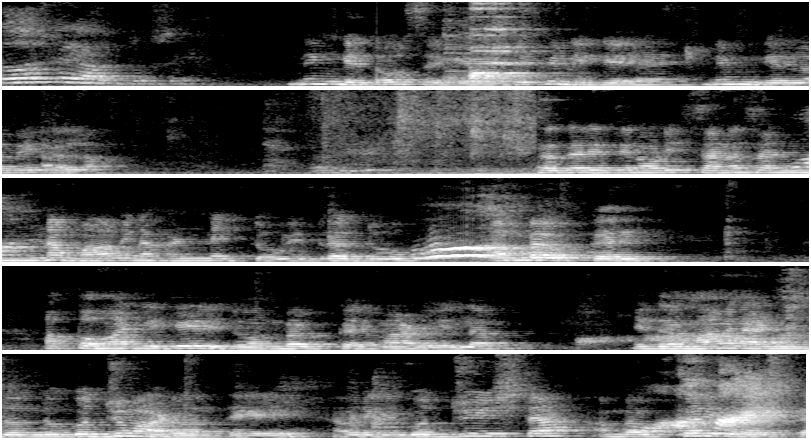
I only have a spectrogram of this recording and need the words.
ದೋಸೆ ದೋಸೆ? ನಿಮಗೆ ದೋಸೆಗೆ ಟಿಫಿನಿಗೆ ನಿಮಗೆಲ್ಲ ಬೇಕಲ್ಲ? ಅದೇ ರೀತಿ ನೋಡಿ ಸಣ್ಣ ಸಣ್ಣ ಮಾವಿನ ಹಣ್ಣಿತ್ತು ಇದ್ರದ್ದು ಅಂಬೆ ಉಕ್ಕರಿ. ಅಪ್ಪ ಮಾಡ್ಲಿಕ್ಕೆ ಹೇಳಿದ್ದು ಅಂಬೆ ಉಕ್ಕರಿ ಮಾಡು ಇಲ್ಲ ಇದ್ರ ಮಾವಿನ ಹಣ್ಣಿದ್ದೊಂದು ಗೊಜ್ಜು ಮಾಡು ಅಂತ ಹೇಳಿ. ಅವರಿಗೆ ಗೊಜ್ಜು ಇಷ್ಟ ಅಂಬೆ ಉಕ್ಕರಿ ಕೂಡ ಇಷ್ಟ.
